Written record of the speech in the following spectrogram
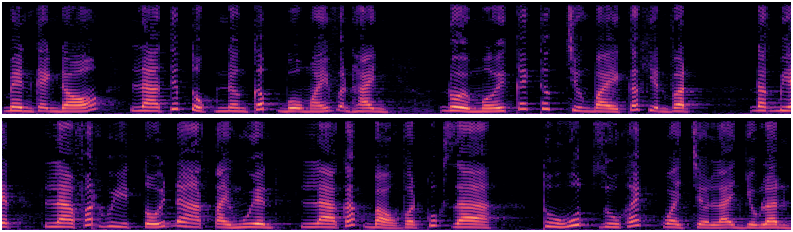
Bên cạnh đó là tiếp tục nâng cấp bộ máy vận hành, đổi mới cách thức trưng bày các hiện vật, đặc biệt là phát huy tối đa tài nguyên là các bảo vật quốc gia, thu hút du khách quay trở lại nhiều lần.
